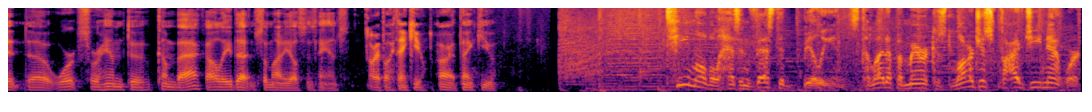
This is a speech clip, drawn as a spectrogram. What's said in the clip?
it uh, works for him to come back, I'll leave that in somebody else's hands. All right, Buck, thank you. All right, thank you. T-Mobile has invested billions to light up America's largest 5G network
